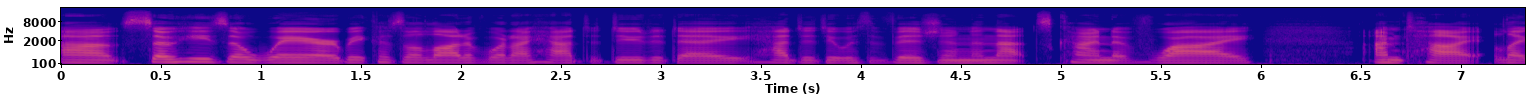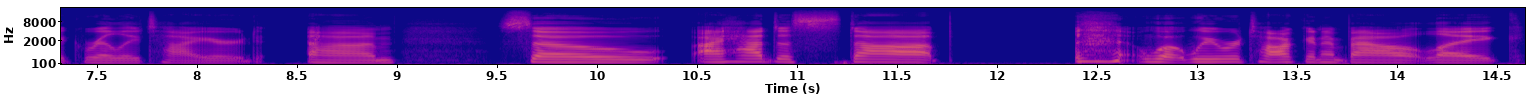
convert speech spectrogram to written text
uh, so he's aware because a lot of what I had to do today had to do with vision, and that's kind of why I'm tired, like really tired. Um, so I had to stop what we were talking about, like,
